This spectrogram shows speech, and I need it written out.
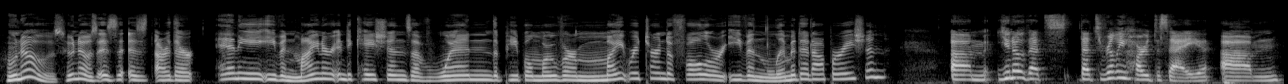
who knows? Who knows? Is is are there any even minor indications of when the people mover might return to full or even limited operation? Um, you know, that's that's really hard to say. Um,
